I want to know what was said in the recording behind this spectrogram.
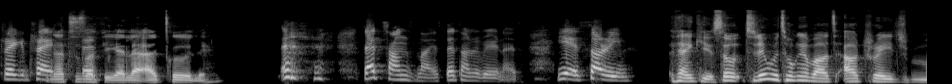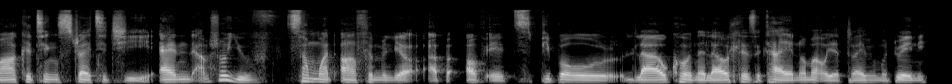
Trigger tray. Ngathi That, uzofika la acule. that sounds nice. That sounded very nice. Yeah, sorry. Thank you. So today we're talking about outrage marketing strategy, and I'm sure you've somewhat are familiar up of it. People la ukhona la uhlezi ekhaya noma uya driving motweni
